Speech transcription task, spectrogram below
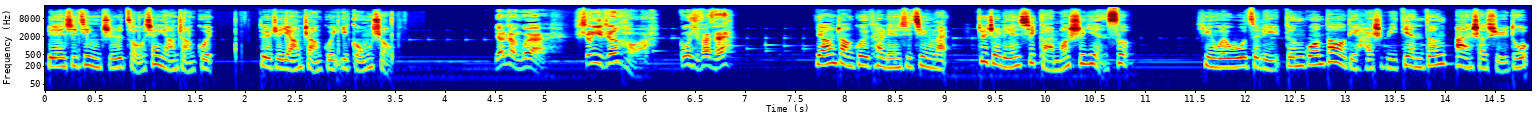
莲希径直走向杨掌柜，对着杨掌柜一拱手：“杨掌柜，生意真好啊，恭喜发财！”杨掌柜看莲希进来，对着莲希赶忙使眼色，因为屋子里灯光到底还是比电灯暗上许多。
